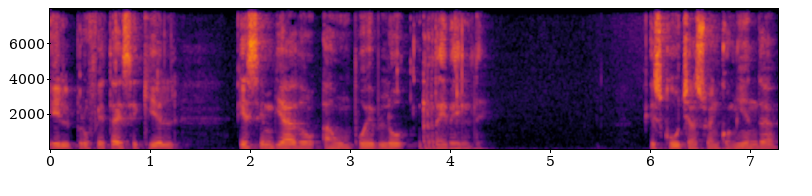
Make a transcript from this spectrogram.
el profeta Ezequiel es enviado a un pueblo rebelde. Escucha su encomienda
